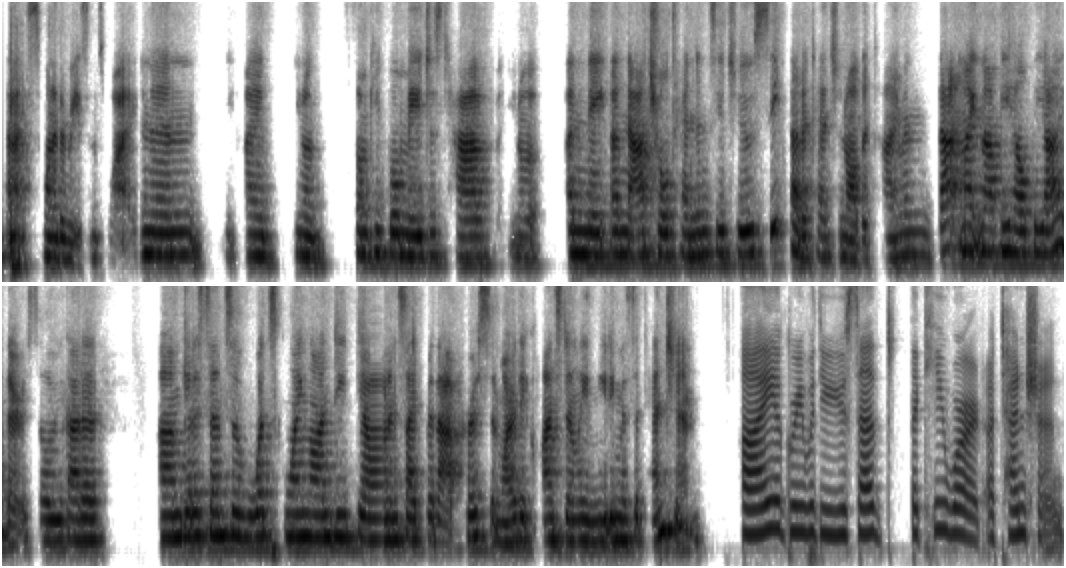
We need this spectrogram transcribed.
that's one of the reasons why. And then I, you know, some people may just have, you know, a, na- a natural tendency to seek that attention all the time. And that might not be healthy either. So we got to um, get a sense of what's going on deep down inside for that person. Why are they constantly needing this attention? I agree with you. You said the key word attention.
